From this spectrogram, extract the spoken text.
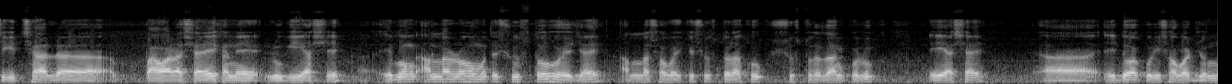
চিকিৎসার পাওয়ার আশায় এখানে রুগী আসে। এবং আল্লাহর রহমতে সুস্থ হয়ে যায়। আল্লাহ সবাইকে সুস্থ রাখুক, সুস্থতা দান করুক। এই আশায় এই দোয়া করি সবার জন্য।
